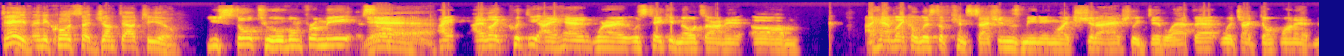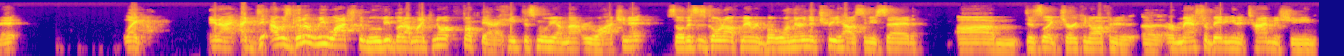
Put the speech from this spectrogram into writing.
Dave, any quotes that jumped out to you? you stole two of them from me. So Yeah. I, I like put the, I had, it when I was taking notes on it, um, I had like a list of concessions, meaning like shit I actually did laugh at, which I don't want to admit. Like, and I, I, I was gonna rewatch the movie, but I'm like, you know what? Fuck that. I hate this movie. I'm not rewatching it. So this is going off memory. But when they're in the treehouse and he said, um, just like jerking off in a, uh, or masturbating in a time machine,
